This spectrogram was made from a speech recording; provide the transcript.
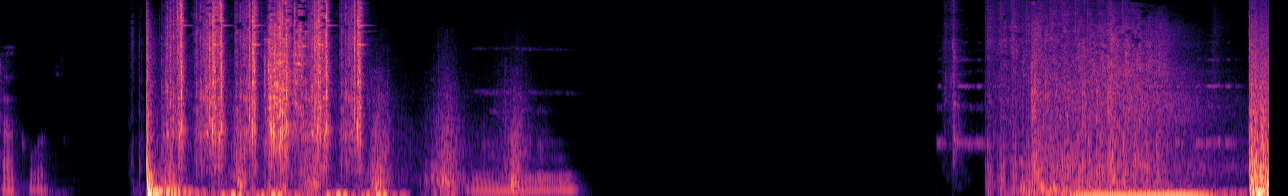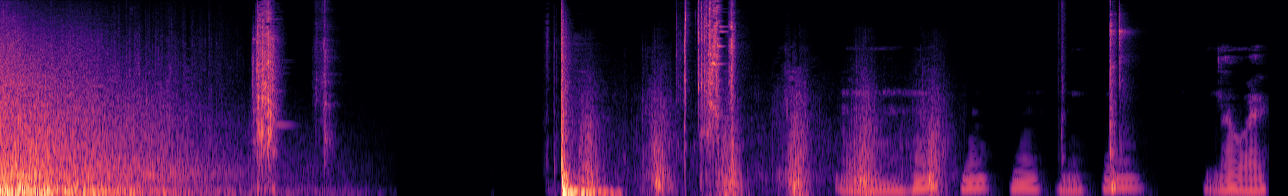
Что вот так вот. Угу. Давай.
